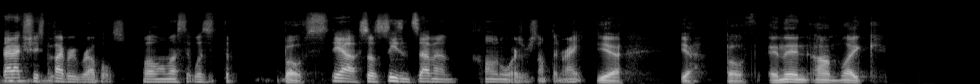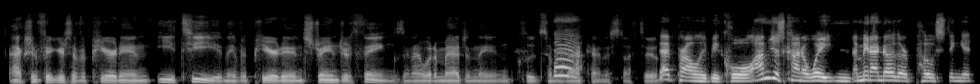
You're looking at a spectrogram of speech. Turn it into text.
That actually is the- probably Rebels. Well, unless it was the both. yeah. So season seven of Clone Wars or something, right? Yeah, yeah, both. And then um like action figures have appeared in ET and they've appeared in Stranger Things, and I would imagine they include some of that kind of stuff too. That'd probably be cool. I'm just kind of waiting. I mean, I know they're posting it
